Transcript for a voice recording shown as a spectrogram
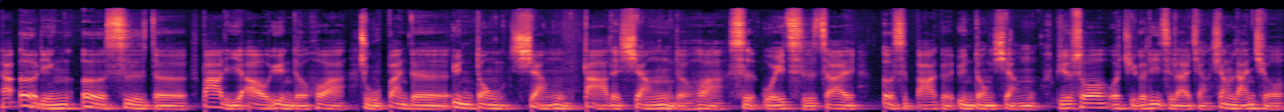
那二零二四的巴黎奥运的话，主办的运动项目大的项目的话，是维持在。二十八个运动项目，比如说我举个例子来讲，像篮球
